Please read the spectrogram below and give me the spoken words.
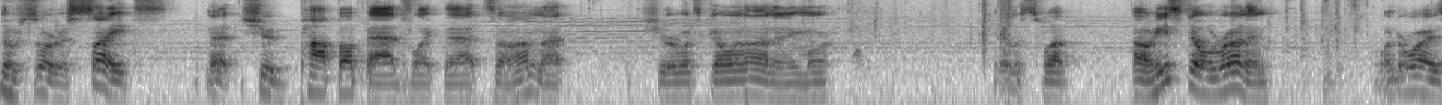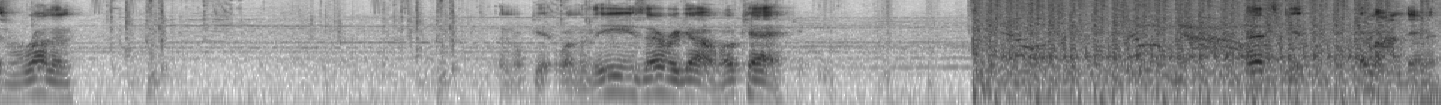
those sort of sites that should pop up ads like that, so I'm not sure what's going on anymore. Okay, let's swap. Oh, he's still running. Wonder why he's running. And we'll get one of these. There we go. Okay. Let's get. Come on, damn it.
